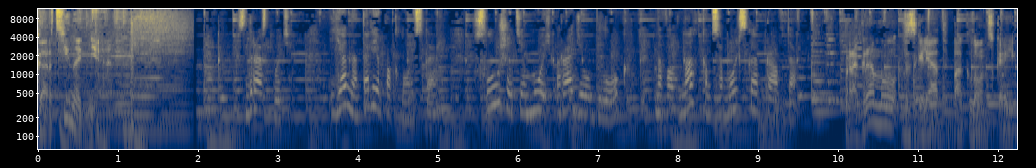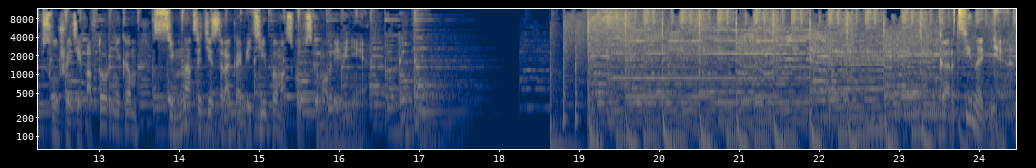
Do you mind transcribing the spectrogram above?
Картина дня. Здравствуйте, я Наталья Поклонская. Слушайте мой радиоблог на волнах «Комсомольская правда». Программу «Взгляд Поклонской» слушайте по вторникам с 17.45 по московскому времени. Картина дня.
